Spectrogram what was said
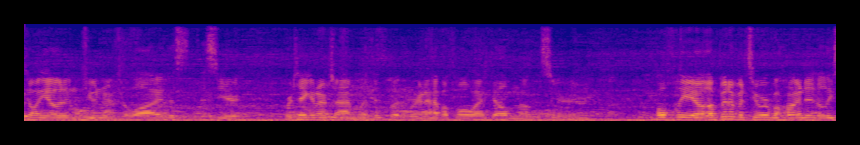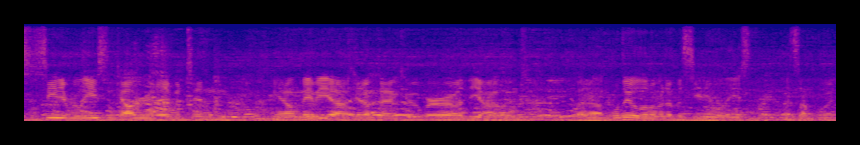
Coming out in June or July this this year. We're taking our time with it, but we're gonna have a full length album out this year. And hopefully a, a, bit of a tour behind it, at least a CD release in Calgary and Edmonton, and you know maybe uh, hit up Vancouver or the island. But uh, we'll do a little bit of a CD release at some point.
